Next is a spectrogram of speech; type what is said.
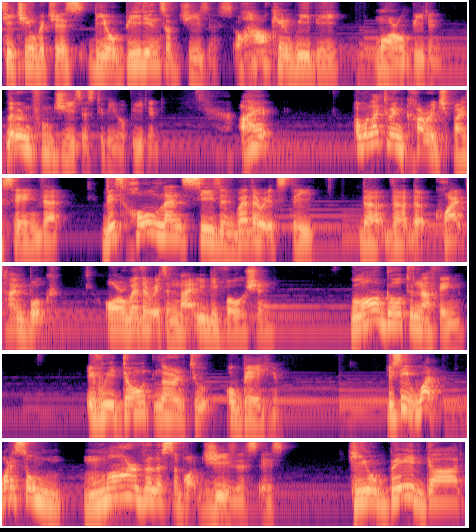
teaching, which is the obedience of Jesus, or how can we be more obedient? Learn from Jesus to be obedient. I, I would like to encourage by saying that this whole Lent season, whether it's the, the, the, the quiet time book or whether it's a nightly devotion, will all go to nothing if we don't learn to obey Him. You see, what, what is so marvelous about Jesus is He obeyed God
